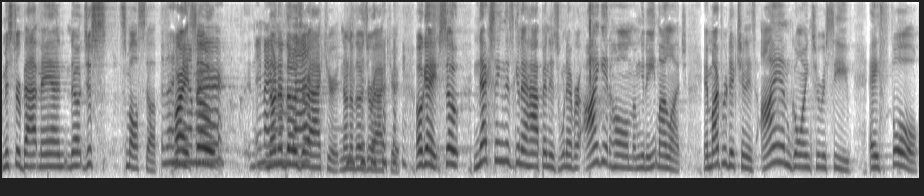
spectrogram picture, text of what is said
Mr. Batman. No, just small stuff. The All right, hammer. so none of those that? are accurate. None of those are accurate. Okay, so next thing that's going to happen is whenever I get home, I'm going to eat my lunch. And my prediction is I am going to receive a full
